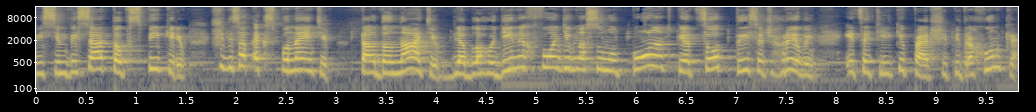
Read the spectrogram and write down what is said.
80 топ-спікерів, 60 експонентів та донатів для благодійних фондів на суму понад 500 тисяч гривень. І це тільки перші підрахунки.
